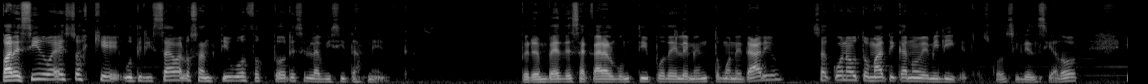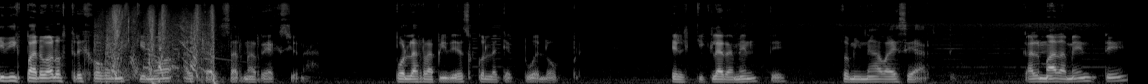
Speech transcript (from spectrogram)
parecido a esos que utilizaban los antiguos doctores en las visitas médicas. Pero en vez de sacar algún tipo de elemento monetario, sacó una automática 9 milímetros con silenciador y disparó a los tres jóvenes que no alcanzaron a reaccionar, por la rapidez con la que actuó el hombre, el que claramente dominaba ese arte. Calmadamente,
